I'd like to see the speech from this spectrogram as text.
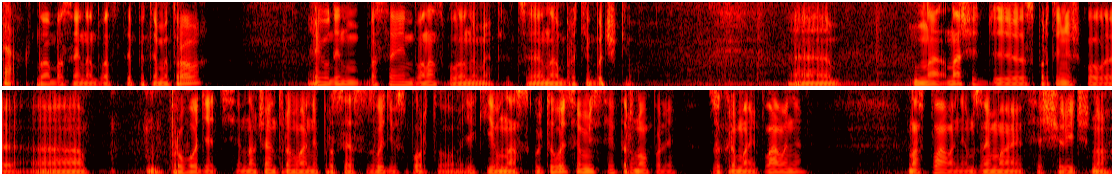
Так. Два басейни 25-метрових і один басейн 12,5 метрів. Це на браті Бочків. Е, На, наші е, спортивні школи е, проводять навчально-тренувальний процес з видів спорту, які в нас культивуються в місті Тернополі, зокрема і плавання. У нас плаванням займається щорічно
